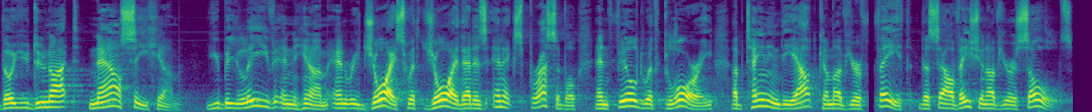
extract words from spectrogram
Though you do not now see him, you believe in him and rejoice with joy that is inexpressible and filled with glory, obtaining the outcome of your faith, the salvation of your souls.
